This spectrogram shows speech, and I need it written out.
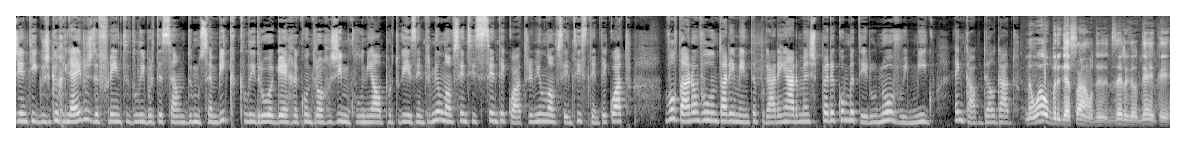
de antigos guerrilheiros da Frente de Libertação de Moçambique, que liderou a guerra contra o regime colonial português entre 1964 e 1974, voltaram voluntariamente a pegar em armas para combater o novo inimigo em Cabo Delgado. Não é obrigação de dizer a alguém que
